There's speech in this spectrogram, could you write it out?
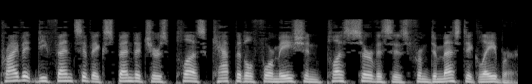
private defensive expenditures plus capital formation plus services from domestic labor,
